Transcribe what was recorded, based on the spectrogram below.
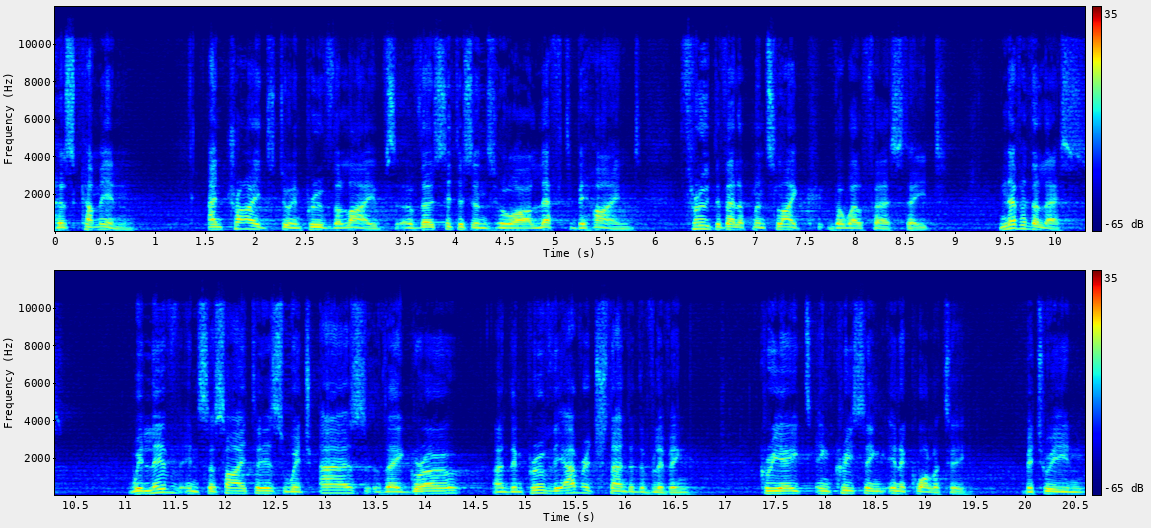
has come in and tried to improve the lives of those citizens who are left behind through developments like the welfare state, nevertheless, we live in societies which, as they grow and improve the average standard of living, create increasing inequality between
